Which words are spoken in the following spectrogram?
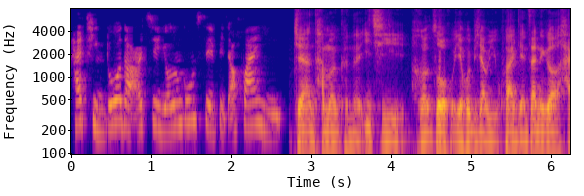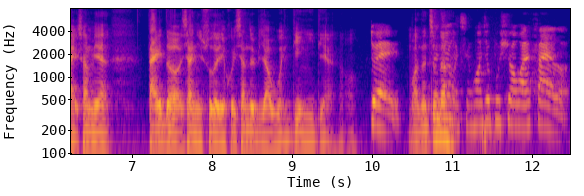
还挺多的，而且邮轮公司也比较欢迎。这样他们可能一起合作也会比较愉快一点，在那个海上面待的，像你说的也会相对比较稳定一点啊。对，哇，那真的这种情况就不需要 WiFi 了。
